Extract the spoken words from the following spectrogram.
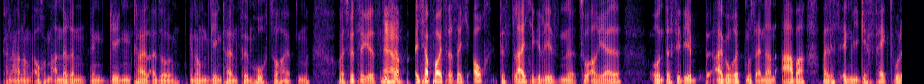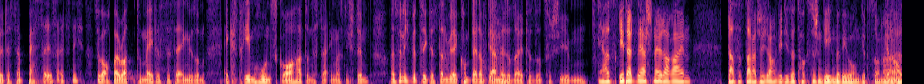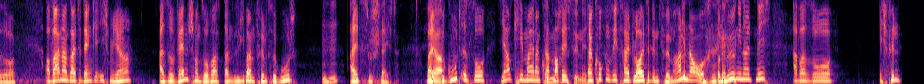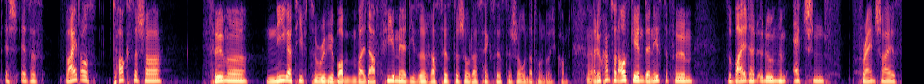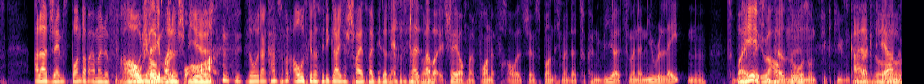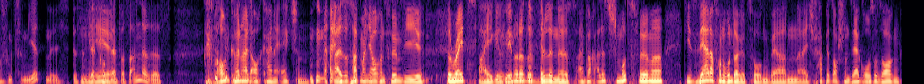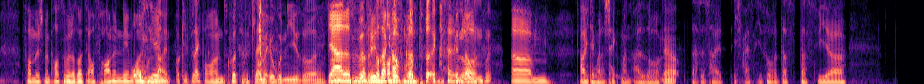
keine Ahnung, auch im anderen, im Gegenteil, also genau im Gegenteil, einen Film hochzuhypen. Und das Witzige ist, ich Ja. habe ich hab heute tatsächlich auch das gleiche gelesen zu Ariel und dass sie den Algorithmus ändern, aber weil das irgendwie gefaked wurde, dass er besser ist als nicht. Sogar auch bei Rotten Tomatoes, dass er irgendwie so einen extrem hohen Score hat und dass da irgendwas nicht stimmt. Und das finde ich witzig, das dann wieder komplett auf die andere Seite so zu schieben. Ja, es geht halt sehr schnell da rein, dass es da natürlich irgendwie diese toxischen Gegenbewegungen gibt. So, ne? Genau. Also auf der anderen Seite denke ich mir, Also wenn schon sowas, dann lieber ein Film zu gut Mhm. als zu schlecht. Weil Ja. zu gut ist so, ja, okay, Mai, dann Dann gucken, macht sich, es dann gucken sich halt Leute den Film an Genau. und mögen ihn halt nicht. Aber so, ich finde, es, es ist weitaus toxischer, Filme negativ zu Review-bomben, weil da viel mehr diese rassistische oder sexistische Unterton durchkommt. Ja. Weil du kannst davon ausgehen, der nächste Film, sobald halt in irgendeinem Action-Franchise la James Bond auf einmal eine Frau die dir mal Hauptrolle spielt, so, dann kannst du davon ausgehen, dass wir die gleiche Scheiße halt wieder Es diskutieren ist halt, sollen. aber stell dir auch mal vor, eine Frau als James Bond. Ich meine, dazu können wir als Männer nie relaten, ne? Zu Nee, weiblichen überhaupt Personen nicht. und fiktiven Charakteren. Also- das funktioniert nicht. Das ist ja Nee. komplett was anderes. Frauen können halt auch keine Action. Nein. Also das hat man ja auch in Filmen wie The Raid 2 gesehen oder The Villainous. Einfach alles Schmutzfilme, die sehr davon runtergezogen werden. Äh, Ich habe jetzt auch schon sehr große Sorgen vor Mission Impossible. Da soll es ja auch Frauen in den Oh Nebenrollen geben. nein. Okay, vielleicht Und kurze Disclaimer, Ironie so. Ja, das ist natürlich Sarkasmus. Also- genommen. ähm, aber ich denke mal, das checkt man. Also Ja. das ist halt, ich weiß nicht, so, dass, dass wir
